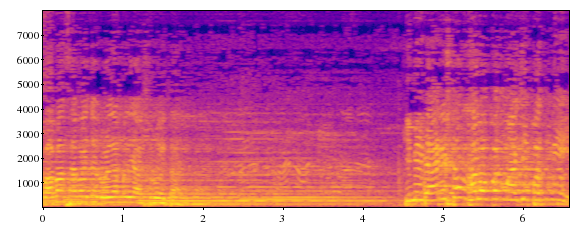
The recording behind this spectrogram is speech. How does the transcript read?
बाबासाहेबांच्या डोळ्यामध्ये अश्रू येतात. की मी बॅरिस्टर झालो पण माझी पत्नी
